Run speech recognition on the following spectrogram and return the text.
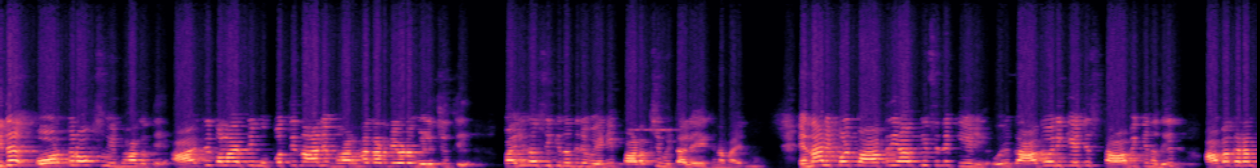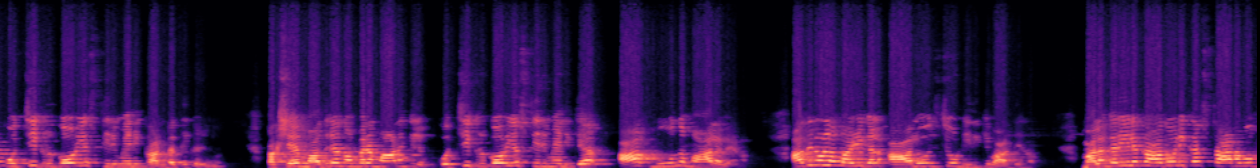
ഇത് ഓർത്തഡോക്സ് വിഭാഗത്തെ ആയിരത്തി തൊള്ളായിരത്തി മുപ്പത്തിനാല് ഭരണഘടനയുടെ വെളിച്ചത്തിൽ പരിഹസിക്കുന്നതിന് വേണ്ടി പടച്ചുവിട്ട ലേഖനമായിരുന്നു. എന്നാൽ ഇപ്പോൾ പാത്രിയാർക്കീസിന്റെ കീഴിൽ ഒരു കാതോലിക്കേറ്റ് സ്ഥാപിക്കുന്നതിൽ അപകടം കൊച്ചി ഗ്രിഗോറിയസ് തിരുമേനി കണ്ടെത്തി കഴിഞ്ഞു. പക്ഷേ മധുര നൊമ്പരമാണെങ്കിലും കൊച്ചി ഗ്രിഗോറിയസ് തിരുമേനിക്ക് ആ മൂന്ന് മാല വേണം. അതിനുള്ള വഴികൾ ആലോചിച്ചുകൊണ്ടിരിക്കുക അദ്ദേഹം. മലങ്കരയിലെ കാതോലിക്ക സ്ഥാനവും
